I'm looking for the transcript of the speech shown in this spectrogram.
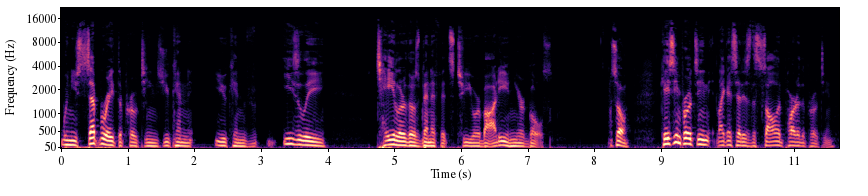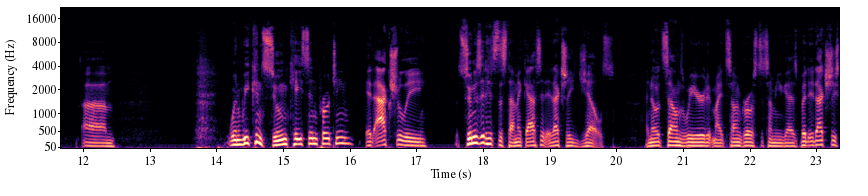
when you separate the proteins you can you can easily tailor those benefits to your body and your goals. So casein protein like i said is the solid part of the protein. Um, when we consume casein protein it actually, as soon as it hits the stomach acid, it actually gels. I know it sounds weird. It might sound gross to some of you guys, but it actually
